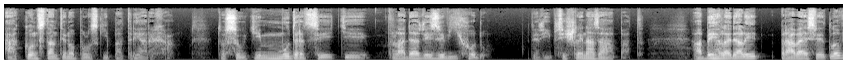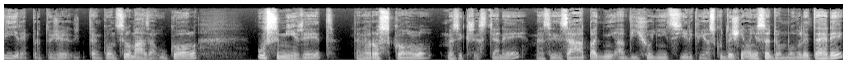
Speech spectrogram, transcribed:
a konstantinopolský patriarcha. To jsou ti mudrci, ti vladaři z východu, kteří přišli na západ, aby hledali pravé světlo víry, protože ten koncil má za úkol usmířit ten rozkol mezi křesťany, mezi západní a východní církví. A skutečně oni se domluvili tehdy,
